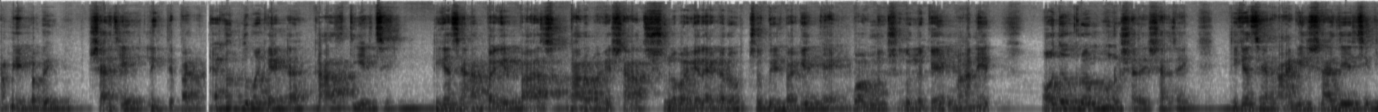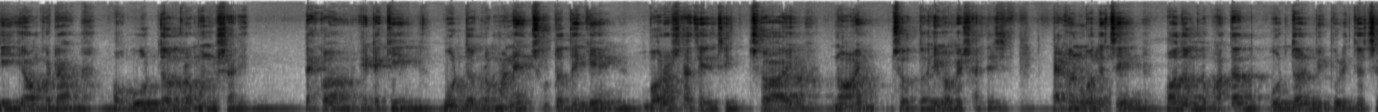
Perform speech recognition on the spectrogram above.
আমি এভাবে সাজিয়ে লিখতে পারি। এখন তোমাকে একটা কাজ দিয়েছে। ঠিক আছে? আট ভাগের পাঁচ, বারো ভাগের সাত, ষোলো ভাগের এগারো, চব্বিশ ভাগের এক। ভগ্নাংশগুলোকে মানের অধক্রম অনুসারে সাজাই। ঠিক আছে, আগে সাজিয়েছি কি এই অঙ্কটা? ঊর্ধ্বক্রম অনুসারে। দেখো, এটা কি? ঊর্ধ্বক্রম মানে ছোট থেকে বড় সাজিয়েছি। ছয়, নয়, চোদ্দ এইভাবে সাজিয়েছি। এখন বলেছে অধক্রম, অর্থাৎ ঊর্ধ্বর বিপরীত হচ্ছে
